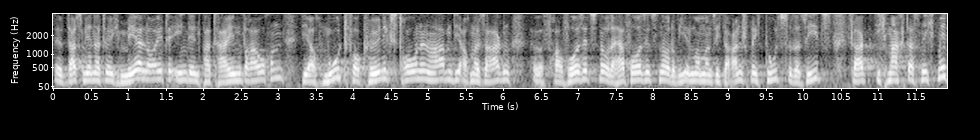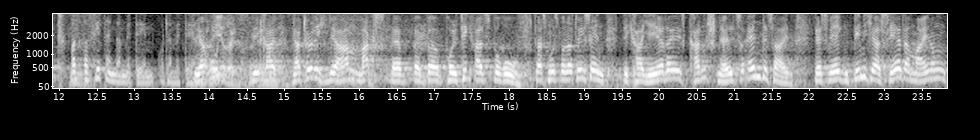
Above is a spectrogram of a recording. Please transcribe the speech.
äh, dass wir natürlich mehr Leute in den Parteien brauchen, die auch Mut vor Königsthronen haben, die auch mal sagen, äh, Frau Vorsitzende oder Herr Vorsitzender oder wie immer man sich da anspricht, duzt oder sieht, sagt, ich mache das nicht mit. Was passiert denn dann mit dem oder mit der? Ja gut, kann, natürlich, wir haben Max äh, äh, Politik als Beruf. Das muss man natürlich sehen. Die Karriere ist, kann schnell zu Ende sein. Deswegen bin ich ja sehr der Meinung,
